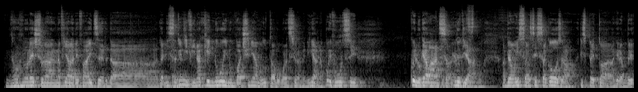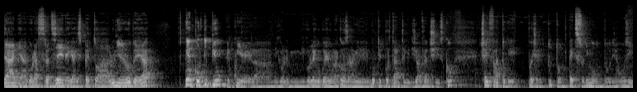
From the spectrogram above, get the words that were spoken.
non, non esce una, una, fiala di Pfizer da, dagli Stati Uniti fino a che noi non vacciniamo tutta la popolazione americana, poi forse quello che avanza lo diamo. Abbiamo visto la stessa cosa rispetto alla Gran Bretagna con AstraZeneca rispetto all'Unione Europea e ancora di più, e qui la, mi, mi, collego poi a una cosa che è molto importante che diceva Francesco, c'è il fatto che poi c'è tutto un pezzo di mondo, diciamo così,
